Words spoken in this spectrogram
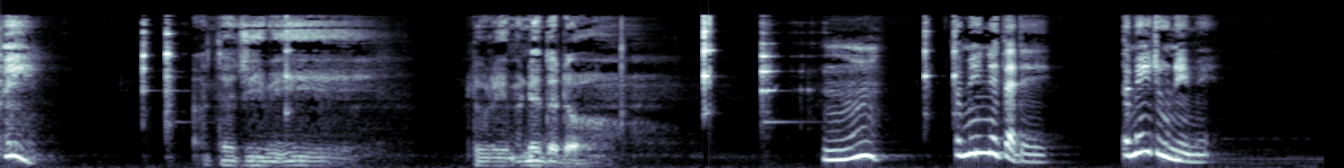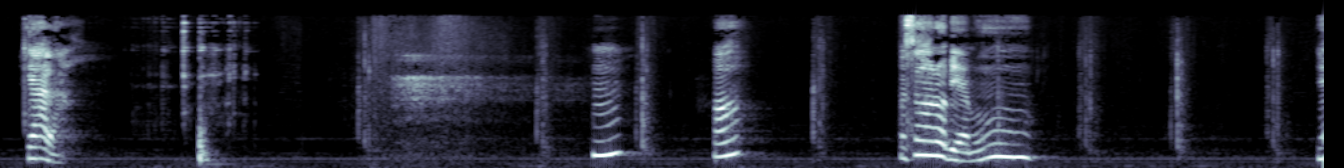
ဖေးအသက်ကြီးပြီလူတွေမနစ်သက်တော့ဟွန်းသမီးနဲ့တက်တယ်သမီးတူနေမေရလားဟမ်ဟာမစားတော့ပြန်ဘူးည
